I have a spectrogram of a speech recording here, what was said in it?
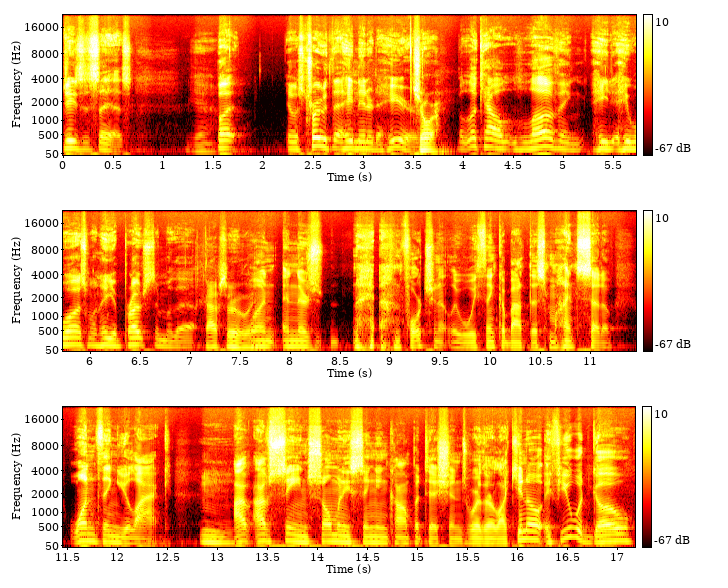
Jesus says. Yeah. But it was truth that he needed to hear. Sure. But look how loving he he was when he approached him with that. Absolutely. Well, and, and there's, unfortunately, we think about this mindset of one thing you lack. Mm. I've, I've seen so many singing competitions where they're like, you know, if you would go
